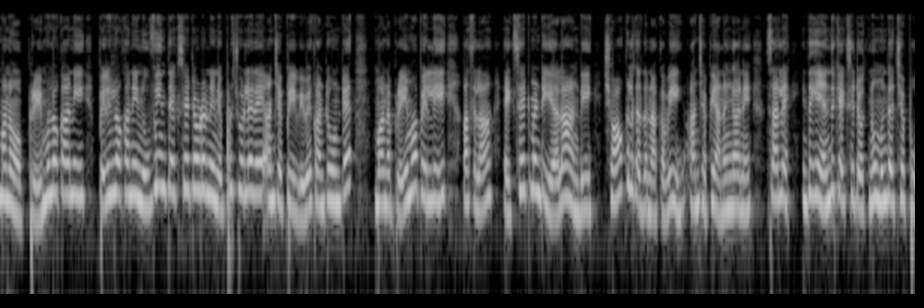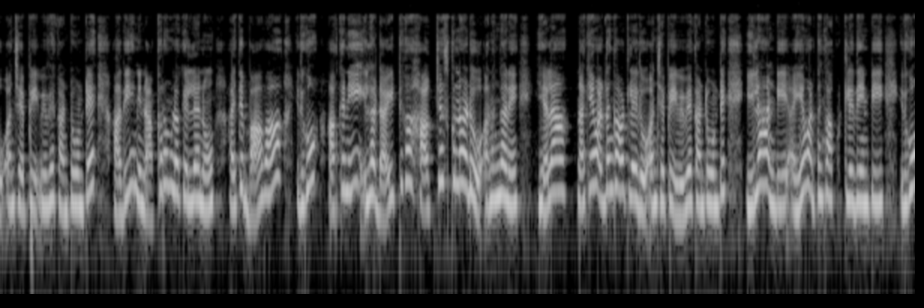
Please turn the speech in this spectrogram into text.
మనం ప్రేమలో కానీ పెళ్ళిలో కానీ నువ్వు ఇంత ఎక్సైట్ అవ్వడం నేను ఎప్పుడు చూడలేదే? అని చెప్పి వివేక్ అంటూ ఉంటే మన ప్రేమ పెళ్ళి అసలు ఎక్సైట్మెంట్ ఎలా అండి? షాకులు కదా నాకు అవి? అని చెప్పి అనగానే సర్లే ఇంతకీ ఎందుకు ఎక్సైట్ అవుతున్నావు? ముందు చెప్పు అని చెప్పి వివేక్ అంటూ ఉంటే అది నేను అక్క రూమ్లోకి వెళ్ళాను. అయితే బావా ఇదిగో అక్కని ఇలా డైట్గా హాక్ చేసుకున్నాడు అనగానే ఎలా? నాకేం అర్థం కావట్లేదు అని చెప్పి వివేక్ అంటూ ఉంటే ఇలా అండి ఏం అర్థం కావట్లేదు ఏంటి? ఇదిగో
